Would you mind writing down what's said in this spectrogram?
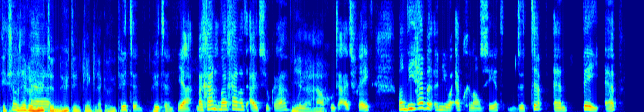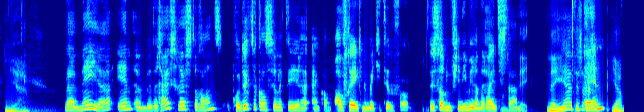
Ik zou zeggen Eh, Huten. Huten klinkt lekker, Huten. Hutten, Hutten. Ja, we gaan, we gaan het uitzoeken, hè, hoe je het nou goed uitspreekt. Want die hebben een nieuwe app gelanceerd, de Tap Pay app. Ja. Waarmee je in een bedrijfsrestaurant producten kan selecteren en kan afrekenen met je telefoon. Dus dan hoef je niet meer in de rij te staan. Nee. nee, ja, het is eigenlijk... Ja.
